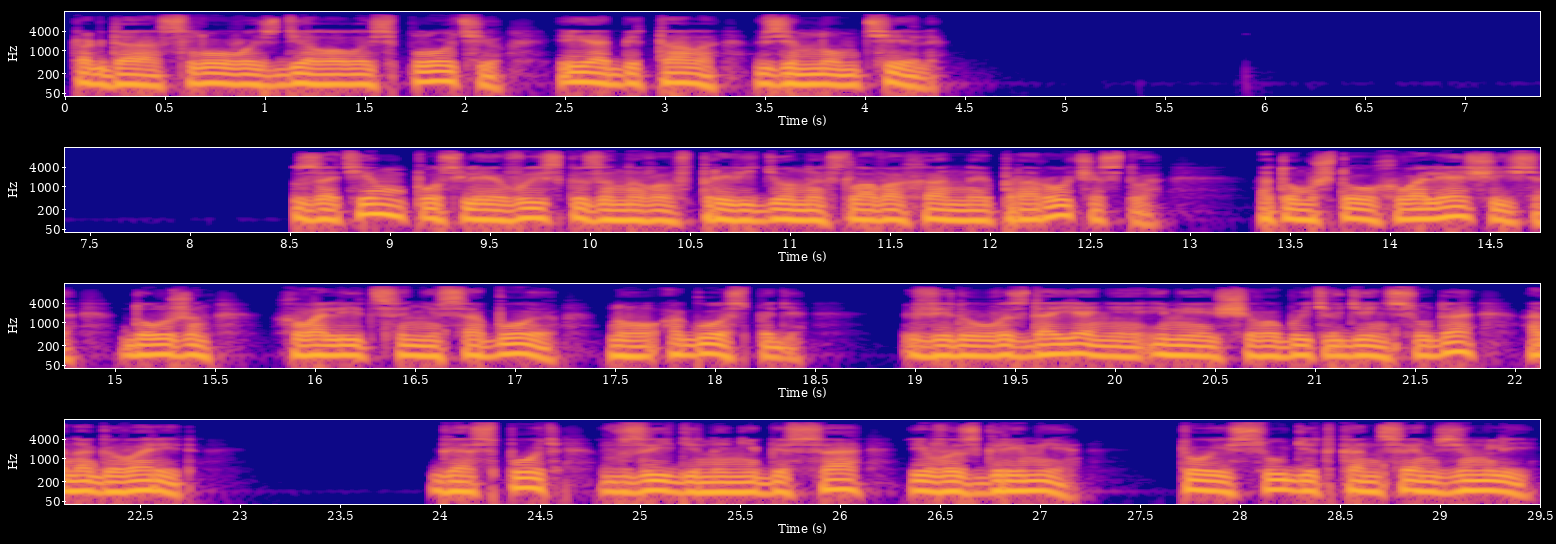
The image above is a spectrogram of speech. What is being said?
когда Слово сделалось плотью и обитало в земном теле. Затем, после высказанного в приведенных словах Анны пророчества о том, что хвалящийся должен хвалиться не собою, но о Господе, Ввиду воздаяния, имеющего быть в день суда, она говорит «Господь взыди на небеса и возгреме, то и судит концем земли»,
